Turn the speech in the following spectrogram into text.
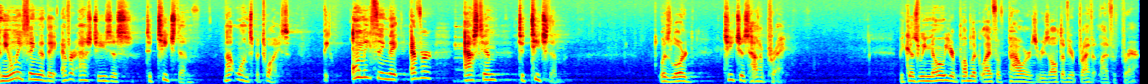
And the only thing that they ever asked Jesus to teach them, not once but twice, the only thing they ever asked him to teach them was, Lord, teach us how to pray. Because we know your public life of power is a result of your private life of prayer.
